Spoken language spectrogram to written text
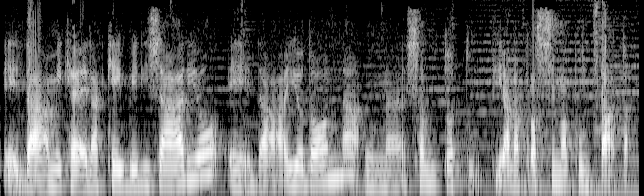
e da Michaela Kei Belisario e da Io Donna un saluto a tutti, alla prossima puntata.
